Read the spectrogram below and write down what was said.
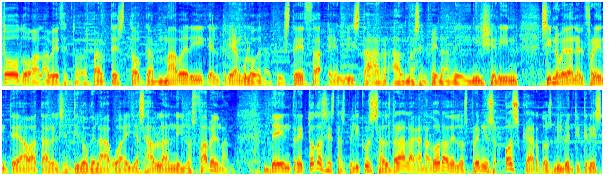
todo a la vez en todas partes, Top Gun Maverick, El Triángulo de la Tristeza, Elvis, Tar, Almas en Pena de Inisherin, Sin Novedad en el Frente, Avatar, El Sentido del Agua, Ellas Hablan y Los Fabelman. De entre todas estas películas saldrá la ganadora de los premios Oscar 2023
